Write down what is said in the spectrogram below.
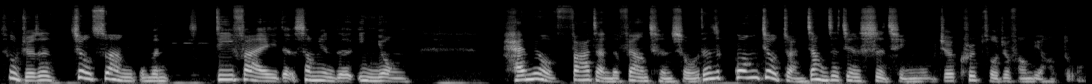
所以我觉得，就算我们 DeFi 的上面的应用还没有发展的非常成熟，但是光就转账这件事情，我觉得 Crypto 就方便好多。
